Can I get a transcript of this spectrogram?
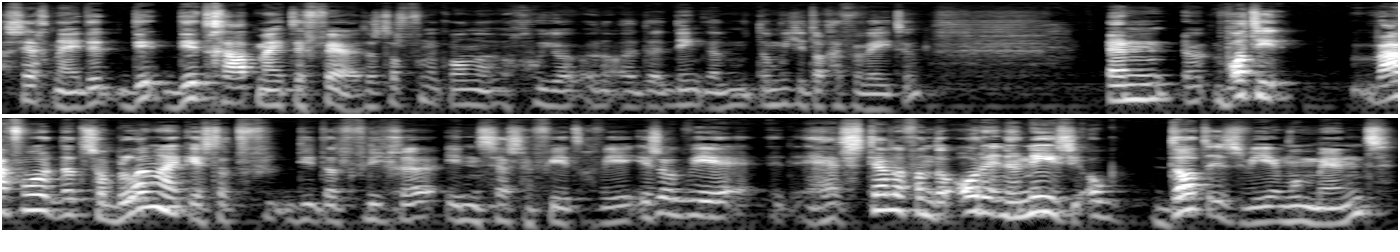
zegt nee, dit, dit, dit gaat mij te ver. Dus dat vond ik wel een goede ding, dat moet je toch even weten. En wat hij, waarvoor dat zo belangrijk is, dat, dat vliegen in 46 weer, is ook weer het herstellen van de orde in Indonesië. Ook dat is weer een moment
